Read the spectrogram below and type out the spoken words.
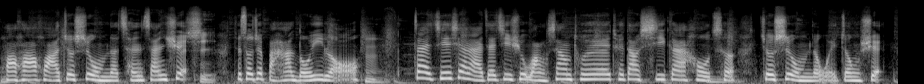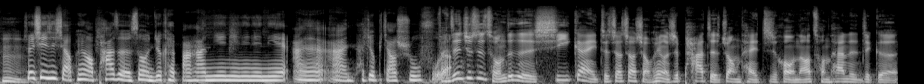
滑滑滑就是我们的承山穴，是，这时候就把它揉一揉，嗯，再接下来再继续往上推，推到膝盖后侧，嗯、就是我们的委中穴，嗯，所以其实小朋友趴着的时候，你就可以帮他捏捏捏捏捏，按按按，他就比较舒服了。反正就是从这个膝盖，就叫叫小朋友是趴着状态之后，然后从他的这个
